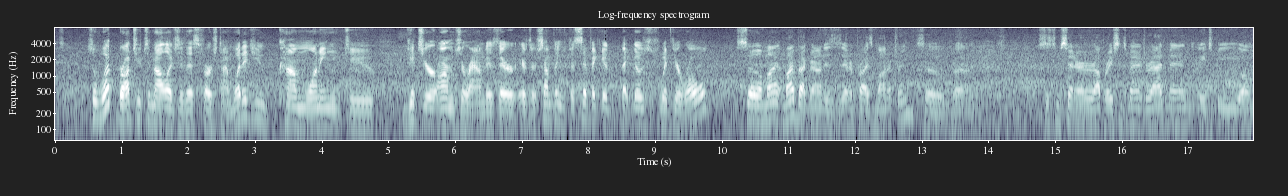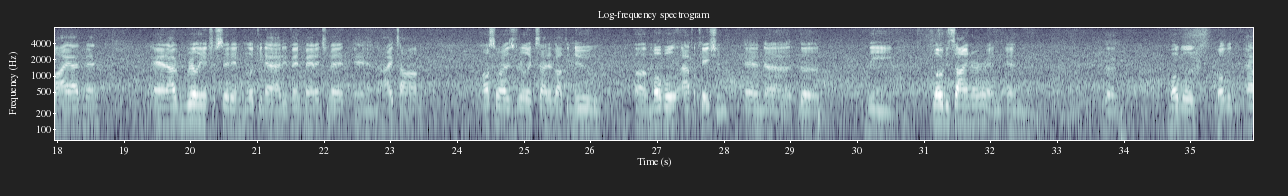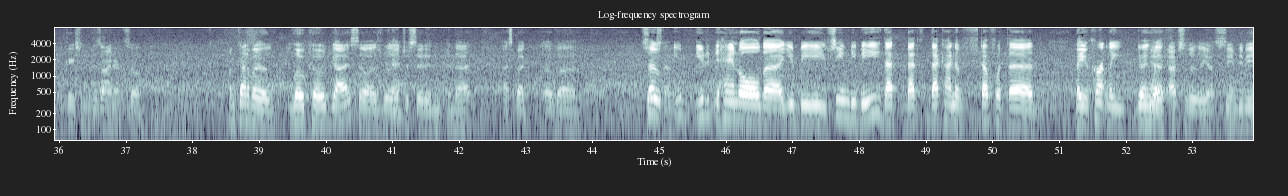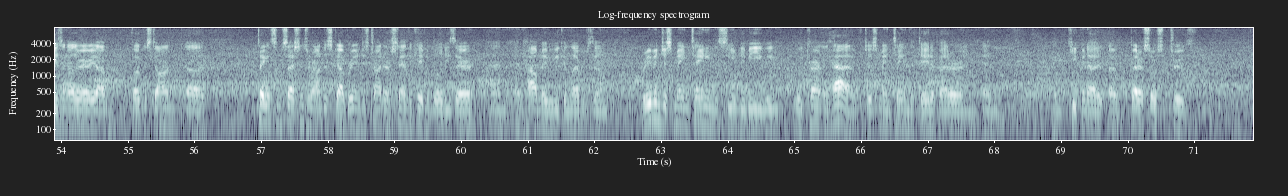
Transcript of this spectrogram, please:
so. so what brought you to knowledge of this first time? What did you come wanting to get your arms around? Is there is there something specific that goes with your role? So my, my background is enterprise monitoring. So uh, System Center Operations Manager admin, HP OMI admin, and I'm really interested in looking at event management and ITOM. Also, I was really excited about the new uh, mobile application and uh, the the flow designer and, and the mobile mobile application designer. So I'm kind of a low code guy, so I was really okay. interested in, in that aspect of uh, so you you handled uh, you'd be CMDB that that that kind of stuff with the that you're currently doing yeah, with. Absolutely, yes. CMDB is another area I've focused on. Uh, taking some sessions around discovery and just trying to understand the capabilities there and, and how maybe we can leverage them. Or even just maintaining the CMDB we, we currently have, just maintaining the data better and, and, and keeping a, a better source of truth.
